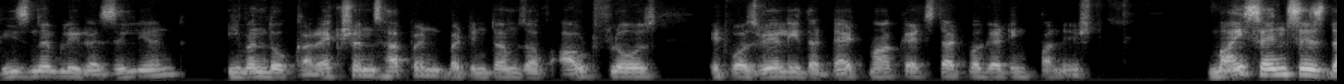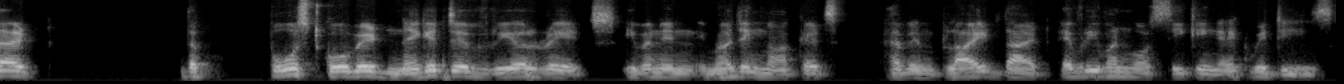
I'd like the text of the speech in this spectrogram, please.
reasonably resilient, even though corrections happened. But in terms of outflows, it was really the debt markets that were getting punished. My sense is that the post COVID negative real rates, even in emerging markets, have implied that everyone was seeking equities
